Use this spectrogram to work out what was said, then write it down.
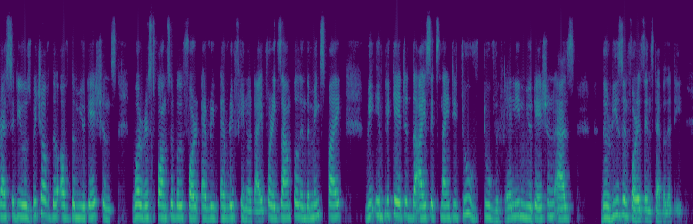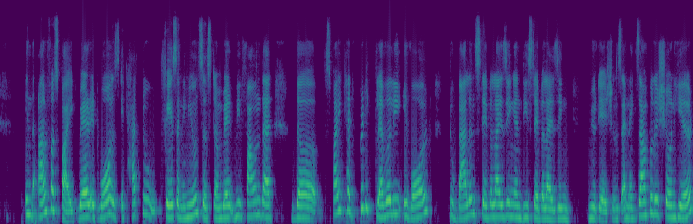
residues, which of the of the mutations were responsible for every every phenotype. For example, in the MYNC spike, we implicated the I692 to valine mutation as the reason for its instability. In the alpha spike, where it was, it had to face an immune system where we found that the spike had pretty cleverly evolved to balance stabilizing and destabilizing mutations. An example is shown here.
